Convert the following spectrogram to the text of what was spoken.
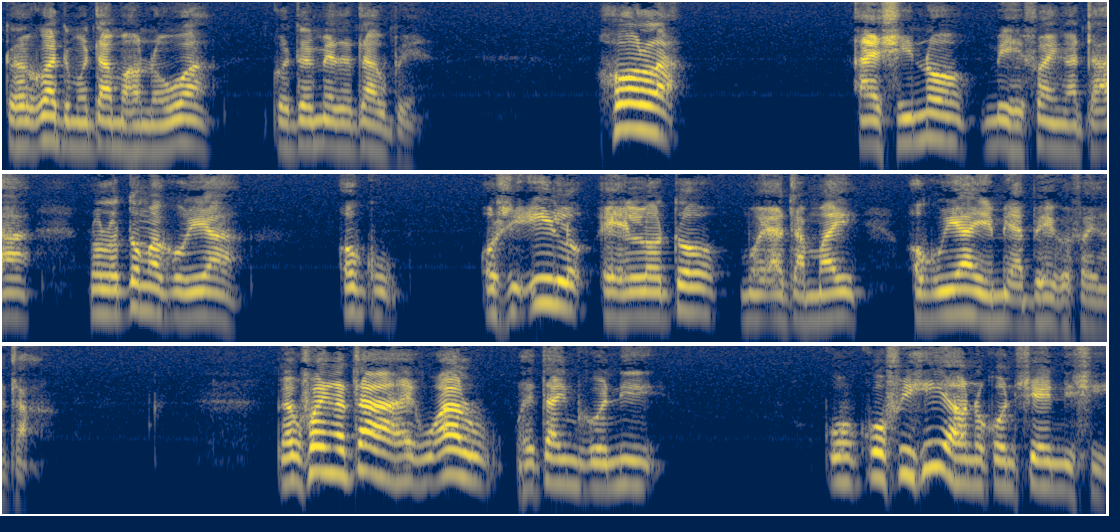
Ko ko atu mo tama hono ua, ko te me te taupe. Hola a e sino me he whainga ta ha, lolo tonga ko ia oku o si ilo e loto mo e ata mai, oku ia e me a behe ko whainga ta ha. Pe ako whainga tā, he ku alu, he taimi koe ni, ko, ko whihi ahono kon sēni si.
